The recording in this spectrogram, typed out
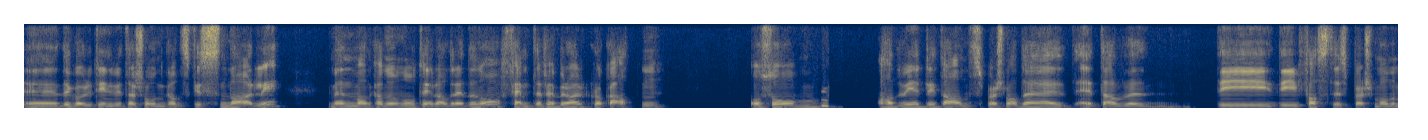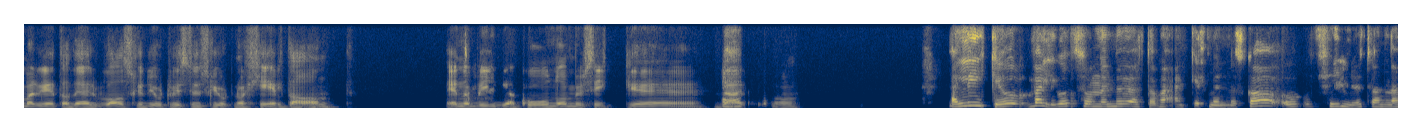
Det går ut invitasjon ganske snarlig, men man kan jo notere allerede nå. 5. februar klokka 18. Og så hadde vi et litt annet spørsmål. Det er et av de, de faste spørsmålene, Margrethe. Og det er hva skulle du gjort hvis du skulle gjort noe helt annet? Enn å bli diakon og musikklærer. Eh, jeg liker jo veldig godt sånne møter med enkeltmennesker, og finne ut hvem de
